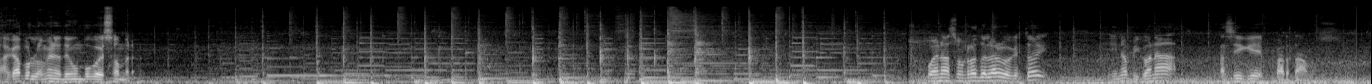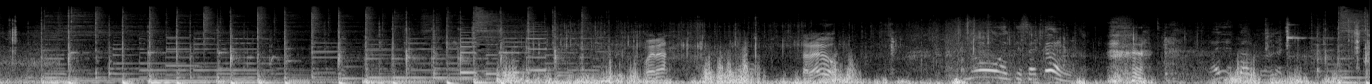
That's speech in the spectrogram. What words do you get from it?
Acá por lo menos tengo un poco de sombra. Bueno, hace un rato largo que estoy y no picó nada, así que partamos. Buena. ¿Hasta luego? No, hay que sacarlo. Ahí está el problema.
